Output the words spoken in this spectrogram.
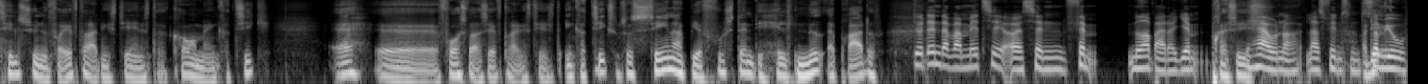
tilsynet for efterretningstjenester kommer med en kritik af øh, Forsvarets efterretningstjeneste. En kritik, som så senere bliver fuldstændig hældt ned af brættet. Det var den, der var med til at sende fem medarbejdere hjem Præcis. herunder Lars Finsen, Og det- som jo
